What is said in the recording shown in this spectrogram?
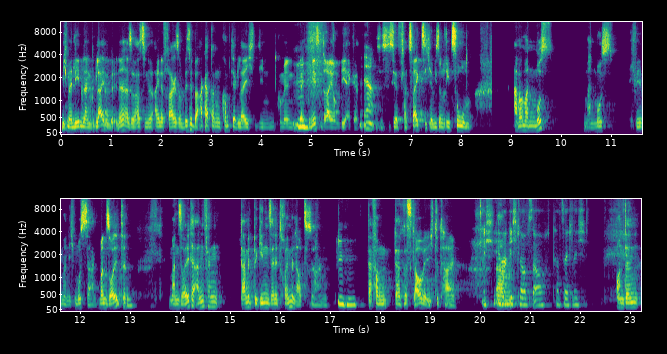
mich mein Leben lang begleiten will. Ne? Also hast du eine, Frage so ein bisschen beackert, dann kommt ja gleich die, kommen gleich die mhm. nächsten drei um die Ecke. Ja. Also es ist ja, verzweigt sich ja wie so ein Rhizom. Aber man muss, man muss, ich will immer nicht muss sagen, man sollte, man sollte anfangen, damit beginnen, seine Träume laut zu sagen. Mhm. Davon, das, das, glaube ich total. Ich, ja, ähm, ich glaube es auch, tatsächlich. Und dann,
